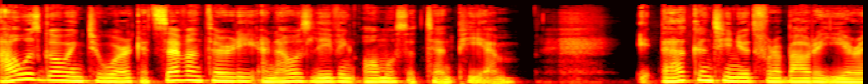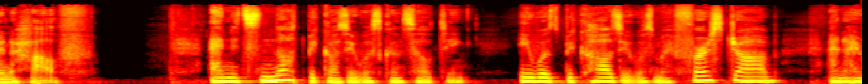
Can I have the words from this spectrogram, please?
I was going to work at 7:30 and I was leaving almost at 10 p.m. It, that continued for about a year and a half. And it's not because it was consulting. It was because it was my first job and I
